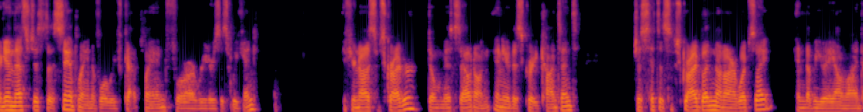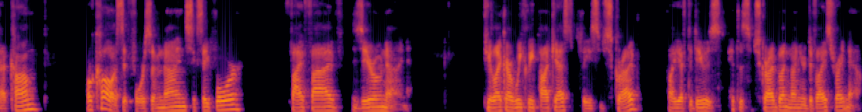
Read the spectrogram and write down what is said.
Again, that's just a sampling of what we've got planned for our readers this weekend. If you're not a subscriber, don't miss out on any of this great content. Just hit the subscribe button on our website, nwaonline.com, or call us at 479 684 5509. If you like our weekly podcast, please subscribe. All you have to do is hit the subscribe button on your device right now.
